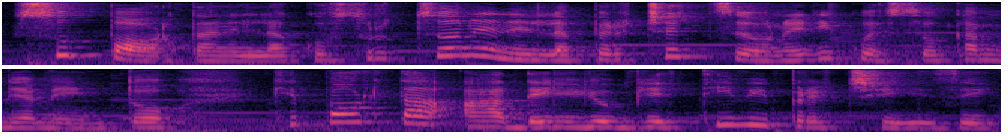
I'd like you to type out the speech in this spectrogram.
supporta nella costruzione e nella percezione di questo cambiamento che porta a degli obiettivi precisi,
